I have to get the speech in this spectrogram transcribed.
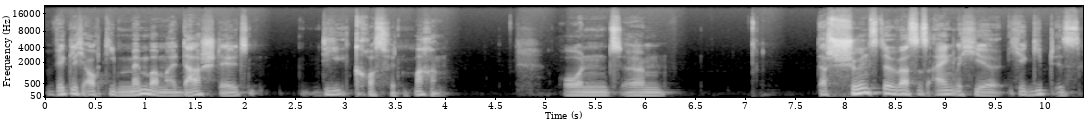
wirklich auch die Member mal darstellt, die CrossFit machen. Und ähm, das Schönste, was es eigentlich hier, hier gibt, ist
